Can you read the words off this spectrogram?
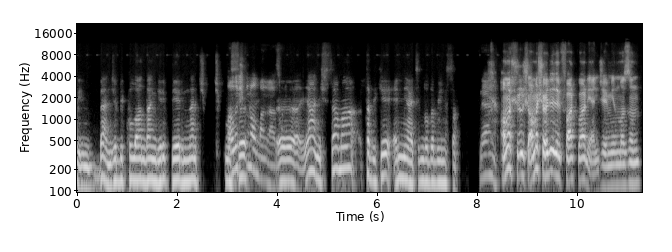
bileyim bence bir kulağından girip diğerinden çık çıkması alışkın olman e, lazım. yani işte ama tabii ki en nihayetinde o da bir insan. Yani. Ama şu, şu ama şöyle de bir fark var yani Cem Yılmaz'ın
